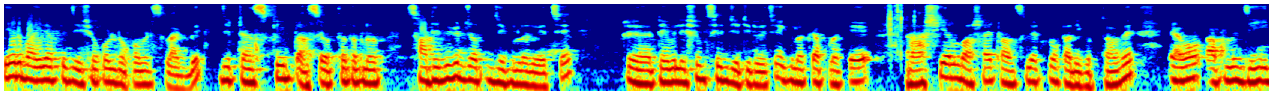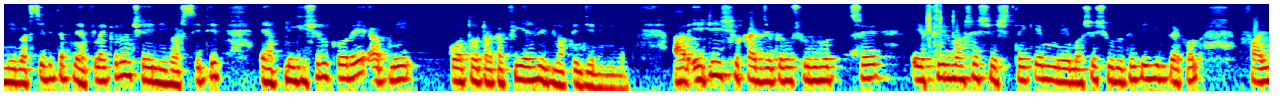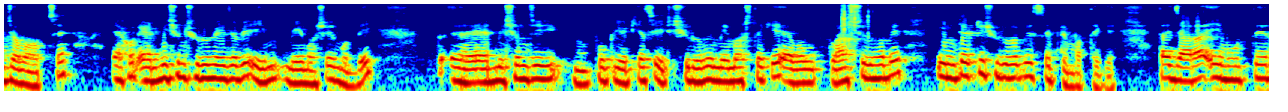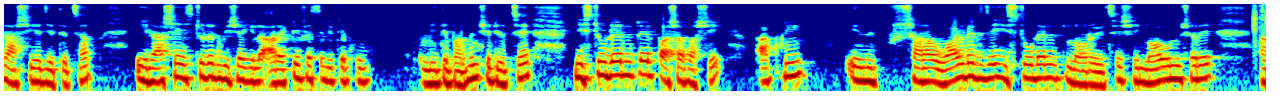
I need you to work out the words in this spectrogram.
এর বাইরে আপনি যে সকল ডকুমেন্টস লাগবে, যে ট্রান্সক্রিপ্ট আছে, অর্থাৎ আপনার সার্টিফিকেট যেগুলো রয়েছে টেবিলেশন সিট যেটি রয়েছে, এগুলোকে আপনাকে রাশিয়ান ভাষায় ট্রান্সলেট নোটারি করতে হবে এবং আপনি যে ইউনিভার্সিটিতে আপনি অ্যাপ্লাই করুন, সেই ইউনিভার্সিটির অ্যাপ্লিকেশন করে আপনি কত টাকা ফি আসবে এগুলো আপনি জেনে নেবেন। আর এটি কার্যক্রম শুরু হচ্ছে এপ্রিল মাসের শেষ থেকে মে মাসের শুরু থেকে কিন্তু এখন ফাইল জমা হচ্ছে। এখন অ্যাডমিশন শুরু হয়ে যাবে এই মে মাসের মধ্যে অ্যাডমিশন যে প্রক্রিয়াটি আছে, এটি শুরু হবে মে মাস থেকে এবং ক্লাস শুরু হবে ইন্টারটি শুরু হবে সেপ্টেম্বর থেকে। তাই যারা এই মুহূর্তে রাশিয়া যেতে চান, এই রাশিয়া স্টুডেন্ট বিষয়ে গেলে আরেকটি ফ্যাসিলিটি আপনি নিতে পারবেন, সেটি হচ্ছে স্টুডেন্টের পাশাপাশি আপনি সারা ওয়ার্ল্ডের যে স্টুডেন্ট ল রয়েছে, সেই ল অনুসারে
